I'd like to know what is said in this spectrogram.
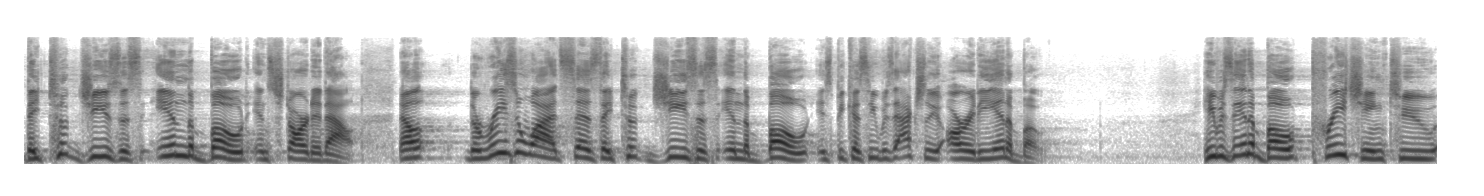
they took Jesus in the boat and started out. Now, the reason why it says they took Jesus in the boat is because he was actually already in a boat. He was in a boat preaching to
